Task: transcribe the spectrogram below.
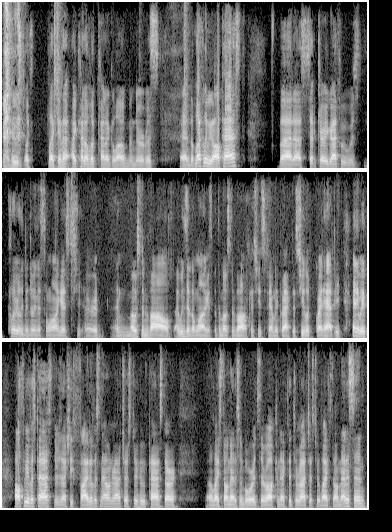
and who's like, like, and I, I kind of look kind of glum and nervous. And luckily we all passed. But uh, Carrie Graff, who was clearly been doing this the longest she, or, and most involved, I wouldn't say the longest, but the most involved because she's family practice. She looked quite happy. Anyway, all three of us passed. There's actually five of us now in Rochester who've passed our uh, lifestyle medicine boards. They're all connected to Rochester Lifestyle Medicine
